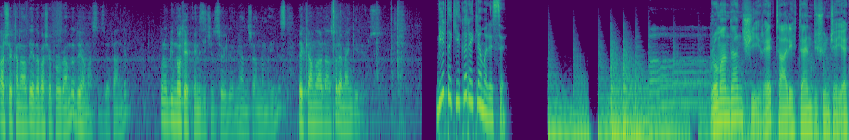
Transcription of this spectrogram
başka kanalda ya da başka programda duyamazsınız efendim. Bunu bir not etmeniz için söylüyorum. Yanlış anlamayınız. Reklamlardan sonra hemen geliyoruz. Bir dakika reklam arası. Romandan şiire, tarihten düşünceye,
